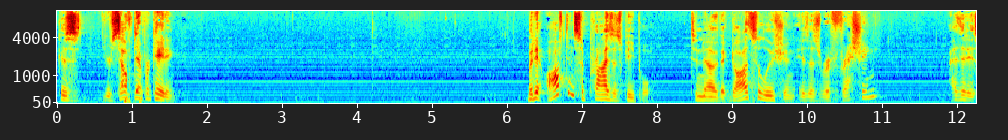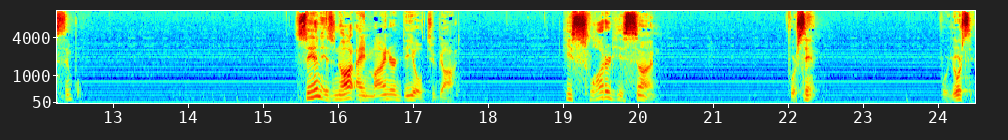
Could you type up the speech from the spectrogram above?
because you're self-deprecating. But it often surprises people to know that God's solution is as refreshing as it is simple. Sin is not a minor deal to God. He slaughtered his son for sin, for your sin.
